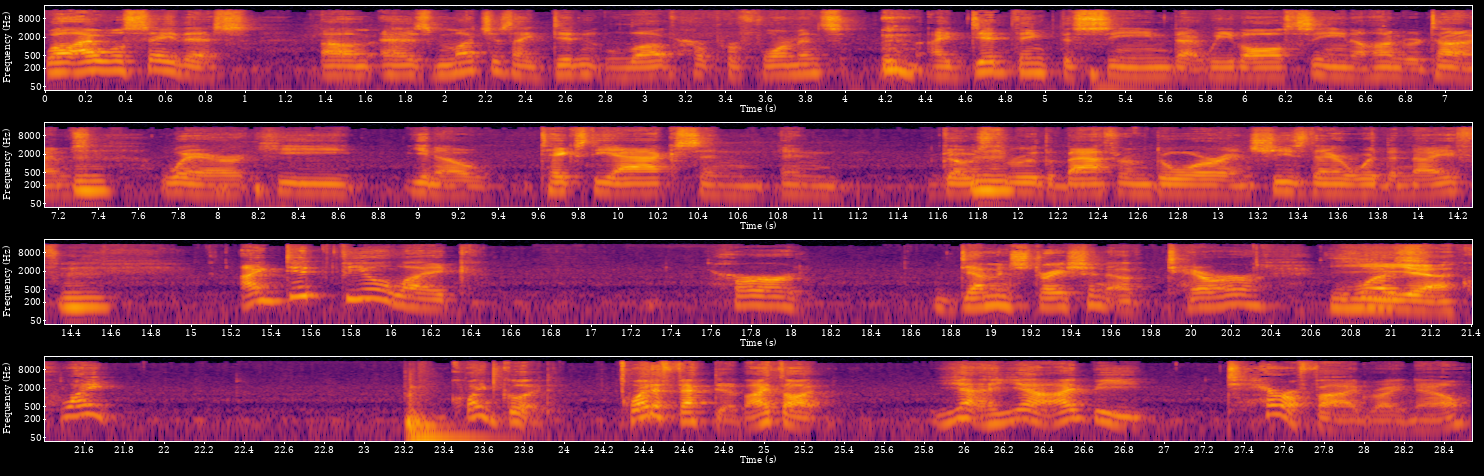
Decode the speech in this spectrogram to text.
Well, I will say this. Um, as much as I didn't love her performance, I did think the scene that we've all seen a hundred times, Mm-hmm. where he, you know, takes the axe and and goes Mm-hmm. through the bathroom door, and she's there with the knife. I did feel like her demonstration of terror was Yeah. quite quite good, quite effective. I thought, yeah, yeah, I'd be terrified right now.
